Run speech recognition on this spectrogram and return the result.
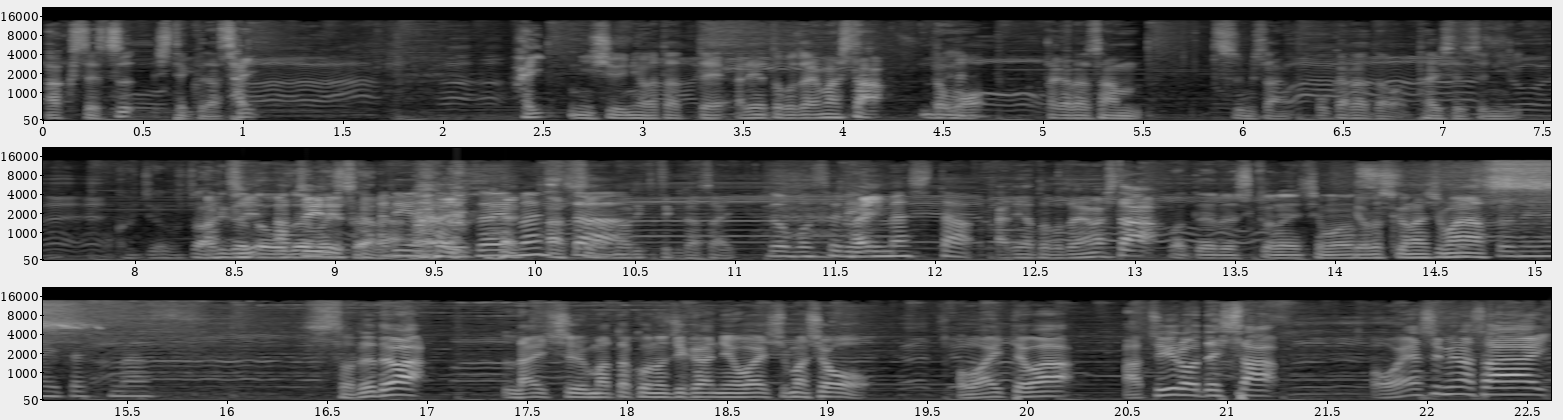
アクセスしてください。はい2週にわたってありがとうございました。どうも高田さん堤さんお体を大切にこちらこそありがとうございました。暑いですから。ありがとうございました。乗り切ってください。どうもそれ言いました、ありがとうございました。またよろしくお願いします。よろしくお願いします。よろしくお願いいたしますそれでは来週またこの時間にお会いしましょう。お相手はあつひろでした。おやすみなさい。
